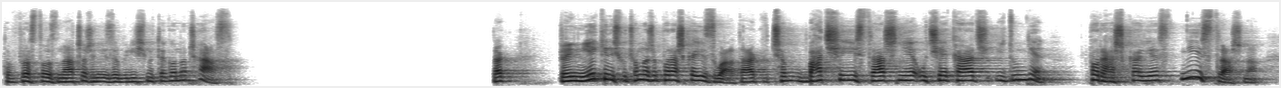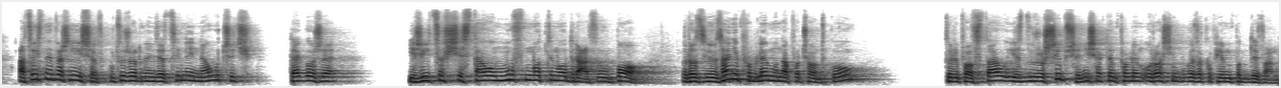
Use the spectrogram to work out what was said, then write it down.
To po prostu oznacza, że nie zrobiliśmy tego na czas. Tak? Mnie kiedyś uczono, że porażka jest zła, tak? Trzeba bać się jej strasznie, uciekać i tu nie. Porażka jest, nie jest straszna. A co jest najważniejsze w kulturze organizacyjnej, nauczyć tego, że jeżeli coś się stało, mówmy o tym od razu, bo rozwiązanie problemu na początku, który powstał, jest dużo szybsze niż jak ten problem urośnie, bo go zakopiemy pod dywan.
